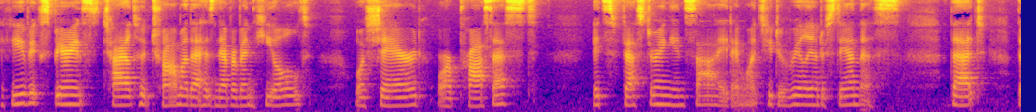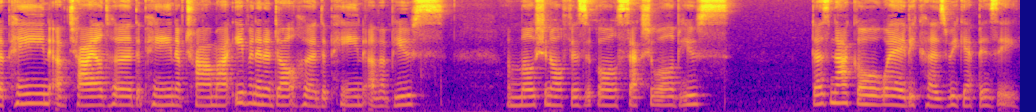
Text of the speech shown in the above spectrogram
If you've experienced childhood trauma that has never been healed or shared or processed, it's festering inside. I want you to really understand this that the pain of childhood, the pain of trauma, even in adulthood, the pain of abuse, emotional, physical, sexual abuse does not go away because we get busy.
